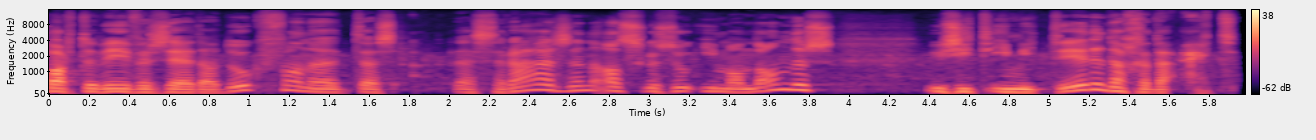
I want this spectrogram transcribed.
Bart de Wever zei dat ook van. eh, dat, is, dat is raar, hè, als je zo iemand anders u ziet imiteren, dat je daar echt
